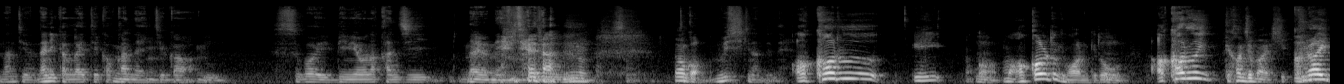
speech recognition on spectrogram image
なんていうの何考えてるか分かんないっていうか、うん。うん。すごい微妙な感じだよね、みたいな、うん。なんか無意識なんだよね。明るいなんか、うん。まあ明るい時もあるけど、うん。明るいって感じでもないし暗いっ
